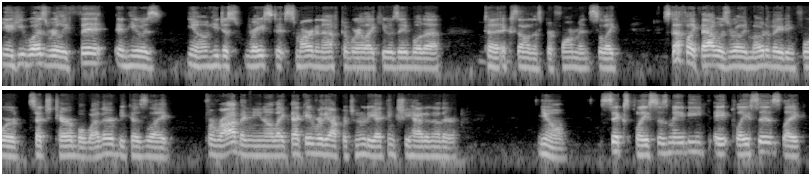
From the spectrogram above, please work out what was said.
you know he was really fit and he was you know he just raced it smart enough to where like he was able to to excel in his performance. So like stuff like that was really motivating for such terrible weather because like for Robyn, you know, like that gave her the opportunity. I think she had another, you know, six places maybe, eight places, like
